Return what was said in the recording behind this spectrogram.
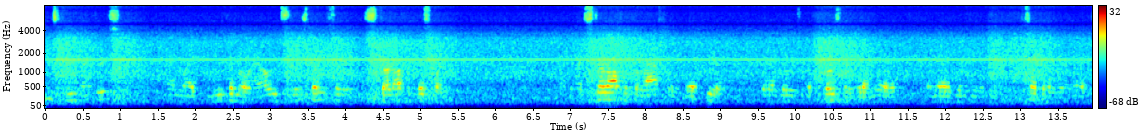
these three vectors and like move them around, switch them, so that start off with this one. If I start off with the last one up here, then I go to the first one go down there, and then I go to the second one go down there.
